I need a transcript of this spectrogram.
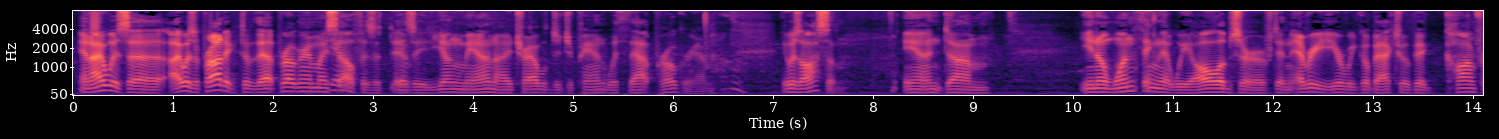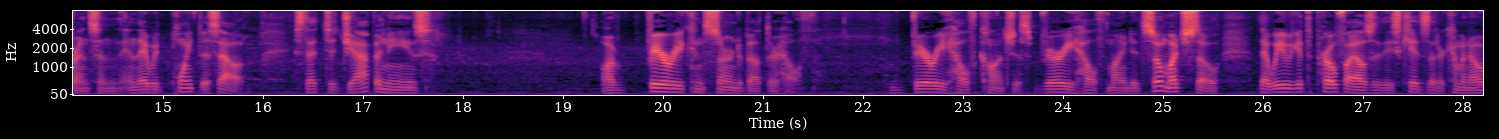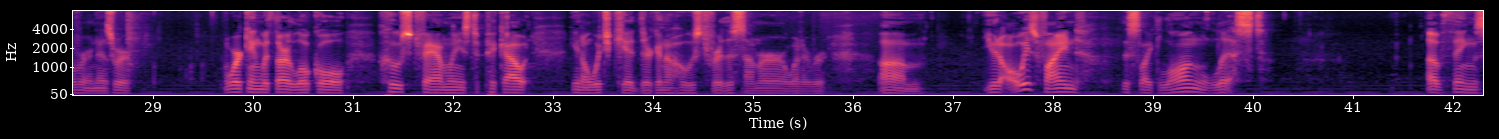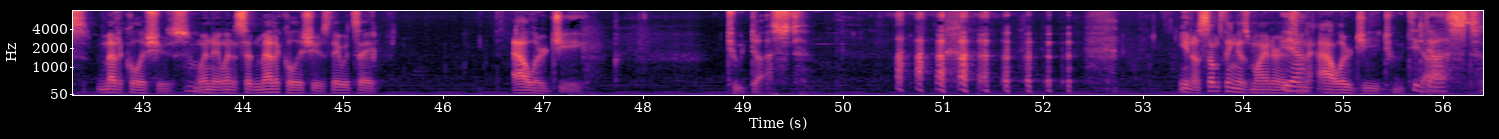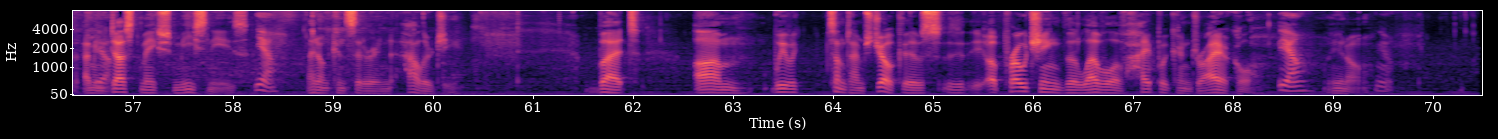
And I was a I was a product of that program myself. As a as a young man, I traveled to Japan with that program. It was awesome, and um, you know, one thing that we all observed, and every year we go back to a big conference, and, and they would point this out, is that the Japanese are very concerned about their health, very health conscious, very health minded. So much so that we would get the profiles of these kids that are coming over, and as we're working with our local host families to pick out, you know, which kid they're going to host for the summer or whatever, um, you'd always find this like long list of things, medical issues. When it, when it said medical issues, they would say allergy to dust. you know, something as minor as Yeah. an allergy to, To dust. dust, I mean, yeah. dust makes me sneeze. Yeah. I don't consider it an allergy. But um, we would sometimes joke that it was uh, approaching the level of hypochondriacal, Yeah. you know, Yeah.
